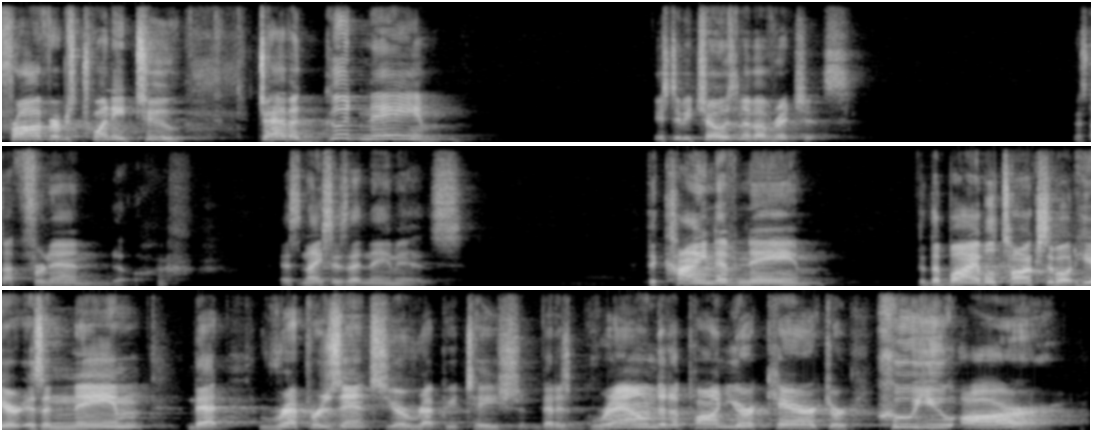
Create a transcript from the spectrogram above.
Proverbs 22, to have a good name is to be chosen above riches. That's not Fernando, as nice as that name is. The kind of name that the Bible talks about here is a name that represents your reputation, that is grounded upon your character, who you are,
